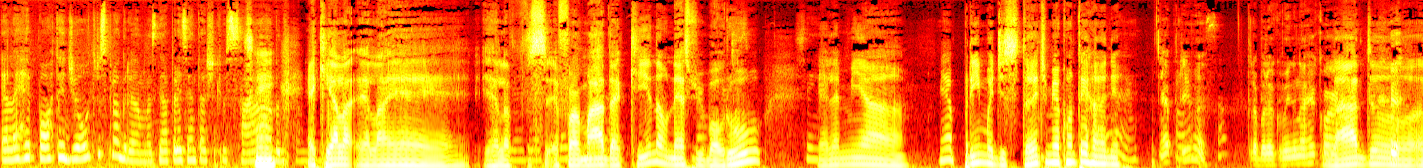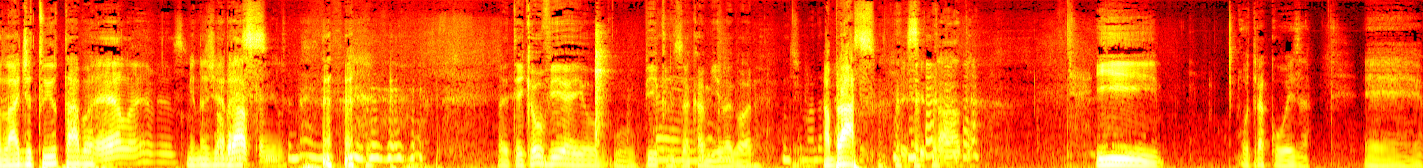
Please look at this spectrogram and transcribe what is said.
ela é repórter de outros programas, né? Apresenta acho que o Sim, sábado. também. é que ela, ela é ela é formada aqui na Unesp de Bauru. Sim. Ela é minha minha prima distante, minha conterrânea, É a prima. Trabalhou comigo na Record. lá do lá de Tuiutaba, Ela é mesmo. Minas Um Gerais. abraço, Camila. Vai ter que ouvir aí o, o Picles da Camila agora. A Abraço. Excitada. E outra coisa, é,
